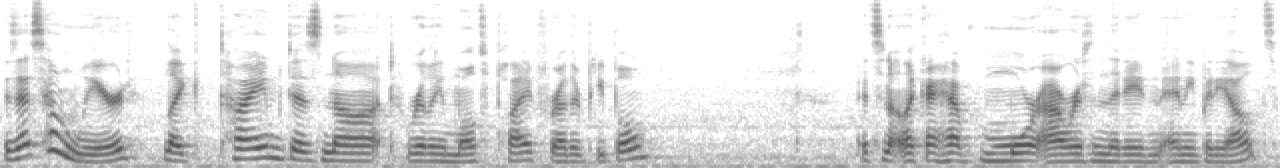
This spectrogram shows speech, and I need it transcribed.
Does that sound weird? Like, time does not really multiply for other people. It's not like I have more hours in the day than anybody else.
